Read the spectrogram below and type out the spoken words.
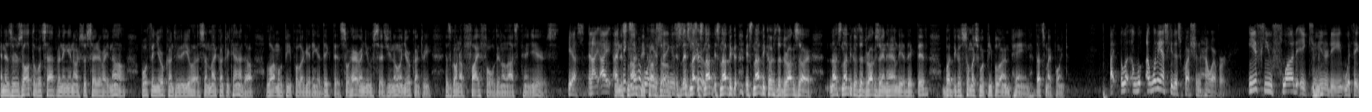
And as a result of what's happening in our society right now, both in your country, the U.S., and my country, Canada, a lot more people are getting addicted. So heroin use, as you know, in your country, has gone up fivefold in the last 10 years. Yes, and I, I, and I think some of what you're saying of, is, it's, is not, true. It's not, it's not because it's not because the drugs are no, it's not because the drugs are inherently addictive, but because so much more people are in pain. That's my point. I, let, let me ask you this question, however. If you flood a mm-hmm. community mm -hmm. with a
